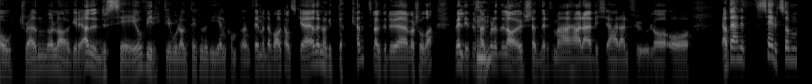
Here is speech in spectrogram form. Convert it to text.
Outrun og lager ja, du, du, ser jo virkelig hvor langt teknologien kom på den til, men det var ganske Ja, det laget Duck Hunt, lagde du versjonen versjon av. Veldig interessant, mm. for det la jo skjønner liksom, her er bikkje, her er en fugl, og, Ja, det litt, ser ut som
